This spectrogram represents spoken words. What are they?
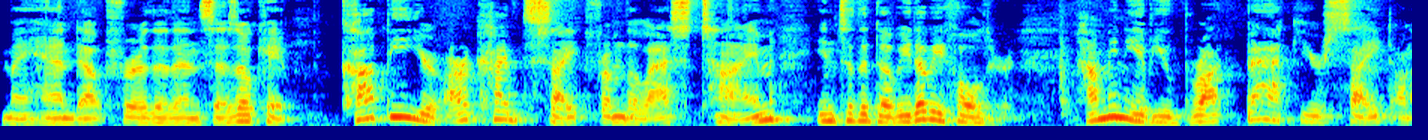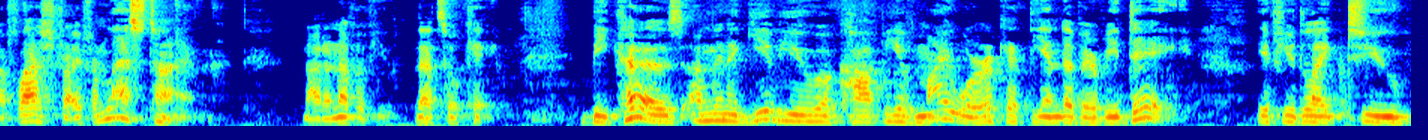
my handout further then says, okay, copy your archived site from the last time into the www folder. How many of you brought back your site on a flash drive from last time? Not enough of you. That's okay. Because I'm going to give you a copy of my work at the end of every day. If you'd like to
